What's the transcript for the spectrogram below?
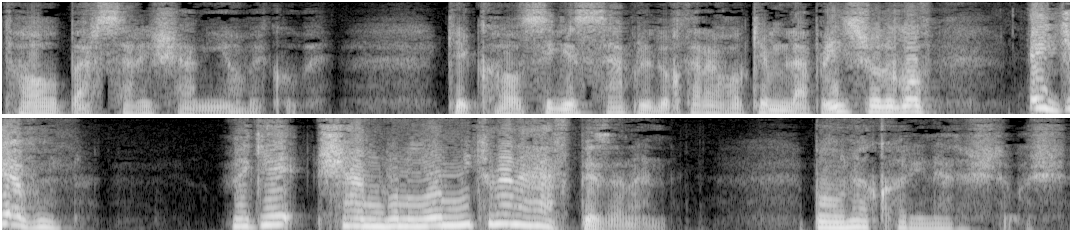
تا بر سر شمیا بکوبه که کاسه صبر دختر حاکم لبریز شد و گفت ای جوون مگه شمدونی ها می‌تونن حرف بزنن؟ با اونا کاری نداشته باشه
